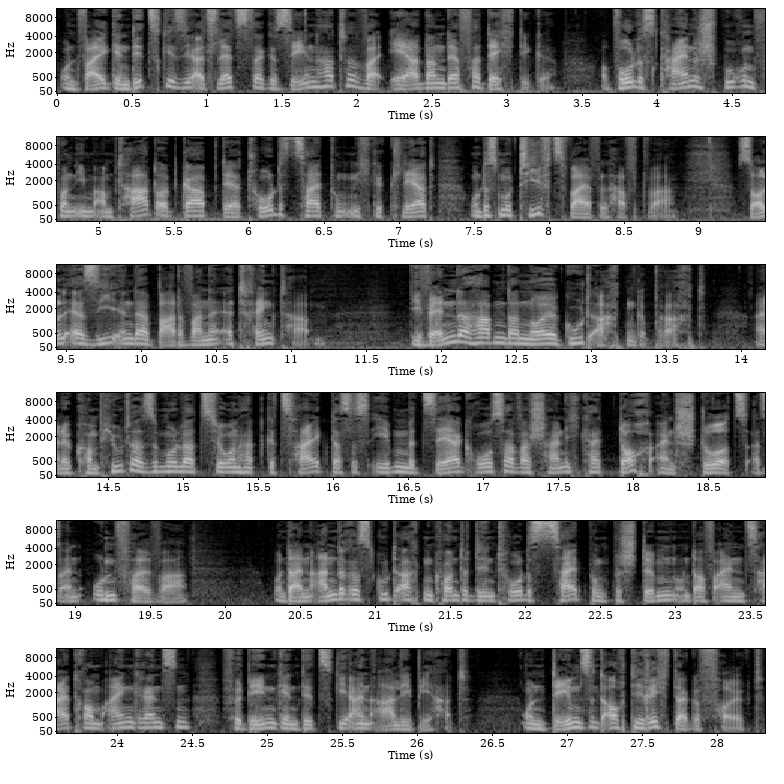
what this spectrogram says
Und weil Genditzki sie als letzter gesehen hatte, war er dann der Verdächtige. Obwohl es keine Spuren von ihm am Tatort gab, der Todeszeitpunkt nicht geklärt und das Motiv zweifelhaft war, soll er sie in der Badewanne ertränkt haben. Die Wände haben dann neue Gutachten gebracht. Eine Computersimulation hat gezeigt, dass es eben mit sehr großer Wahrscheinlichkeit doch ein Sturz, also ein Unfall war. Und ein anderes Gutachten konnte den Todeszeitpunkt bestimmen und auf einen Zeitraum eingrenzen, für den Genditzki ein Alibi hat. Und dem sind auch die Richter gefolgt.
